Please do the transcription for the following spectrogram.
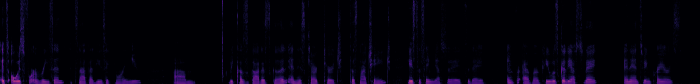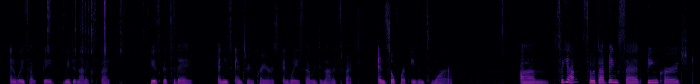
it's always for a reason. It's not that he's ignoring you. Um, because God is good and his character ch- does not change. He's the same yesterday, today, and forever. If he was good yesterday and answering prayers in ways that they we did not expect, he is good today and he's answering prayers in ways that we did not expect and so forth even tomorrow. Um so yeah, so with that being said, be encouraged,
